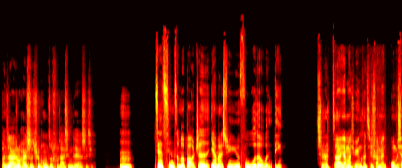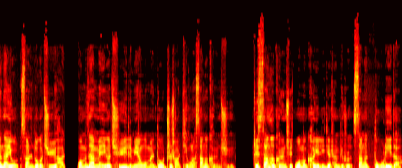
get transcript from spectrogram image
本质来说，还是去控制复杂性这件事情。嗯。嘉庆怎么保证亚马逊云服务的稳定？其实，在亚马逊云科技上面，我们现在有三十多个区域哈。我们在每一个区域里面，我们都至少提供了三个可用区。这三个可用区，我们可以理解成，比如说三个独立的、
